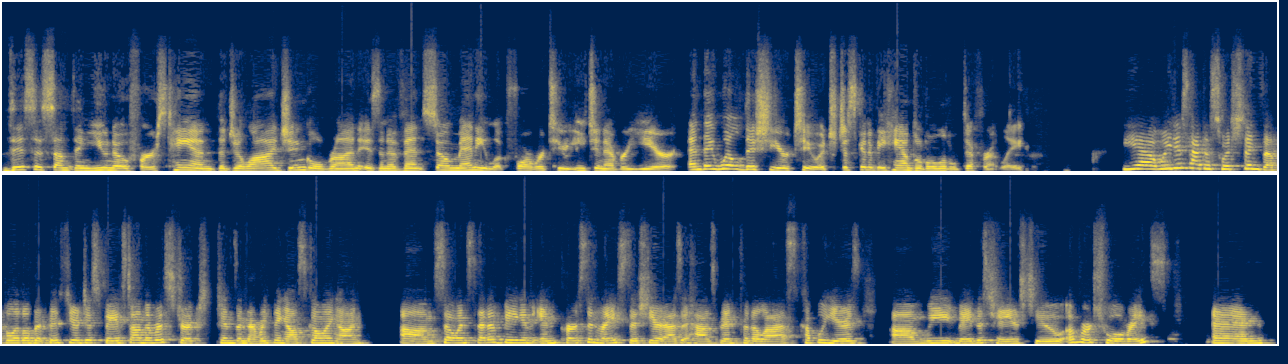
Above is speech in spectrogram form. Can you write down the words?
this is something you know firsthand. The July Jingle Run is an event so many look forward to each and every year, and they will this year too. It's just going to be handled a little differently. Yeah, we just had to switch things up a little bit this year just based on the restrictions and everything else going on. Um, so instead of being an in-person race this year, as it has been for the last couple years, um, we made this change to a virtual race. And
